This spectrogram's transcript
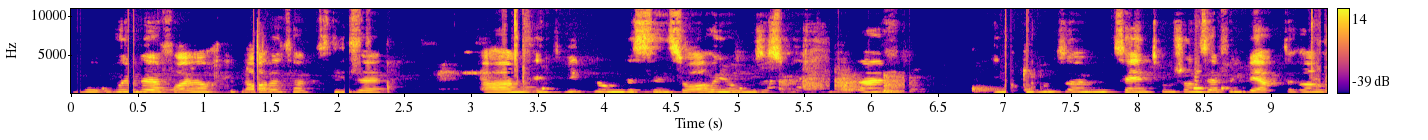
Worüber wir, vorher auch geplaudert habt, diese ähm, Entwicklung des Sensoriums. Es in unserem Zentrum schon sehr viel Wert darauf.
